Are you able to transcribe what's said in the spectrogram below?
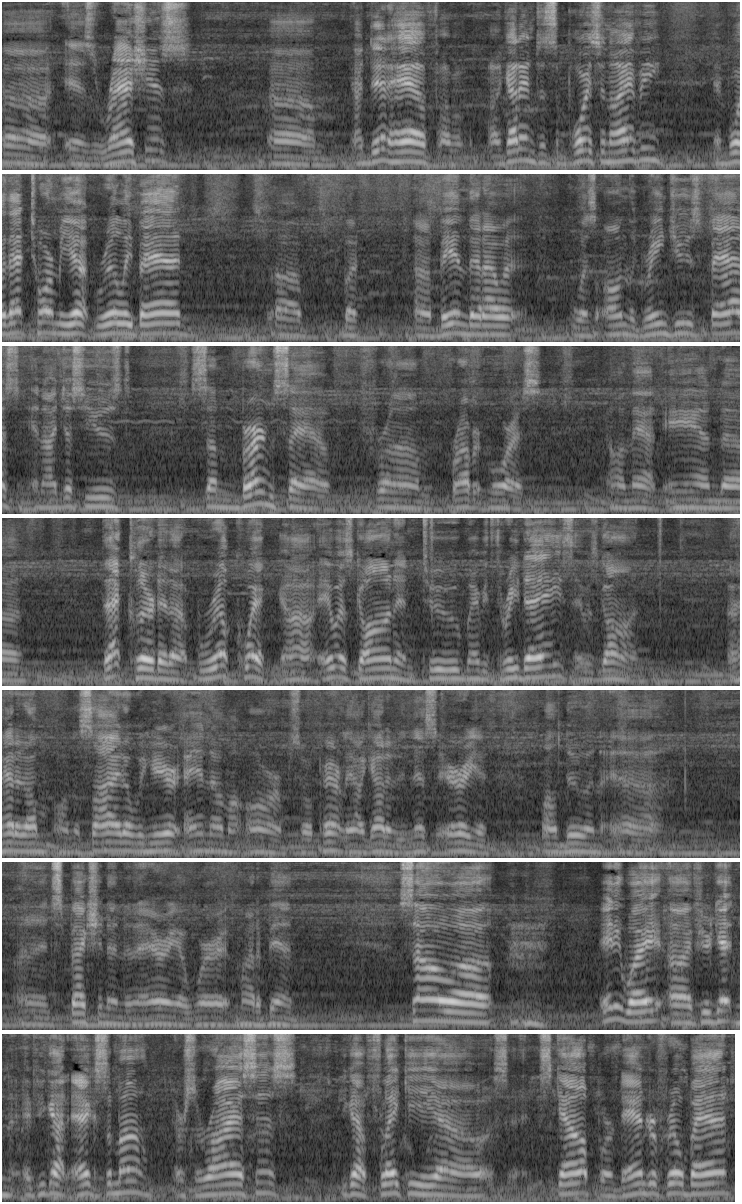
uh, is rashes. Um, I did have, uh, I got into some poison ivy, and boy, that tore me up really bad. Uh, but uh, being that I was on the green juice fast, and I just used some burn salve from Robert Morse on that, and uh, that cleared it up real quick. Uh, it was gone in two, maybe three days. It was gone. I had it on, on the side over here and on my arm. So apparently I got it in this area while doing uh, an inspection in an area where it might have been. So uh, anyway, uh, if you're getting, if you got eczema or psoriasis, you got flaky uh, scalp or dandruff real bad,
